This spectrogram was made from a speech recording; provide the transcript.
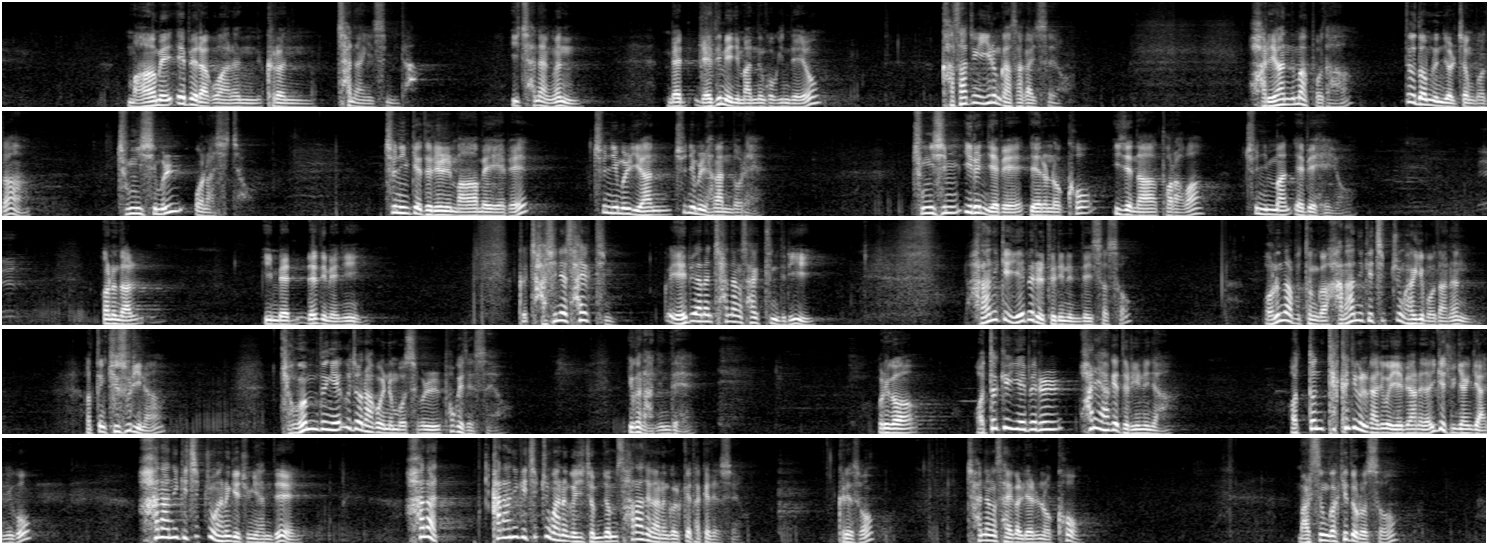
마음의 예배라고 하는 그런 찬양이 있습니다. 이 찬양은 레드맨이 만든 곡인데요. 가사 중에 이런 가사가 있어요. 화려한 음악보다 뜻없는 열정보다 중심을 원하시죠. 주님께 드릴 마음의 예배, 주님을 위한 주님을 향한 노래, 중심 잃은 예배 내려놓고 이제 나 돌아와 주님만 예배해요. 어느 날 이 레드맨이 그 자신의 사역팀, 그 예배하는 찬양 사역팀들이 하나님께 예배를 드리는 데 있어서 어느 날부터인가 하나님께 집중하기보다는 어떤 기술이나 경험 등에 의존하고 있는 모습을 보게 됐어요. 이건 아닌데, 우리가 어떻게 예배를 화려하게 드리느냐, 어떤 테크닉을 가지고 예배하느냐, 이게 중요한 게 아니고, 하나님께 집중하는 게 중요한데, 하나, 하나님께 집중하는 것이 점점 사라져가는 걸 깨닫게 됐어요. 그래서 찬양 사역을 내려놓고, 말씀과 기도로서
